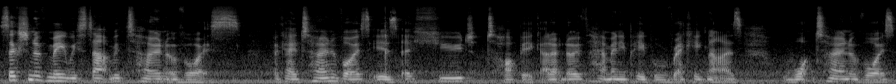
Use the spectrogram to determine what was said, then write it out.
section of me, we start with tone of voice. Okay, tone of voice is a huge topic. I don't know how many people recognize what tone of voice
